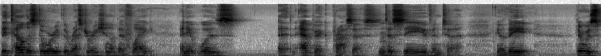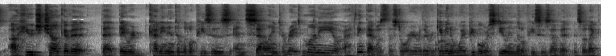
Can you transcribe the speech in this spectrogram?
They tell the story of the restoration of that flag, and it was an epic process Mm. to save and to, you know, they. There was a huge chunk of it that they were cutting into little pieces and selling to raise money or i think that was the story or they were giving away people were stealing little pieces of it and so like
